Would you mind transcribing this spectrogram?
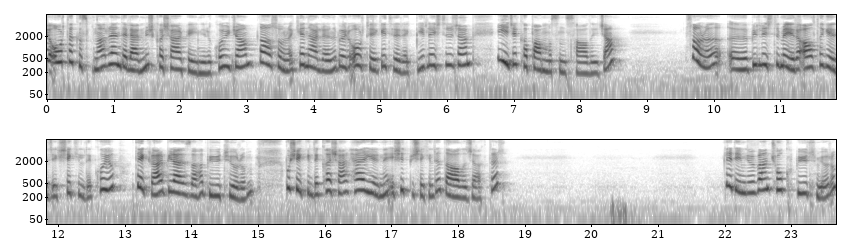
Ve orta kısmına rendelenmiş kaşar peyniri koyacağım. Daha sonra kenarlarını böyle ortaya getirerek birleştireceğim. İyice kapanmasını sağlayacağım. Sonra e, birleştirme yeri alta gelecek şekilde koyup tekrar biraz daha büyütüyorum. Bu şekilde kaşar her yerine eşit bir şekilde dağılacaktır. Dediğim gibi ben çok büyütmüyorum.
